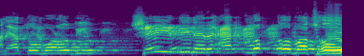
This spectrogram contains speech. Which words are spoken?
মানে এত বড় দিন, সেই দিনের এক লক্ষ বছর,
